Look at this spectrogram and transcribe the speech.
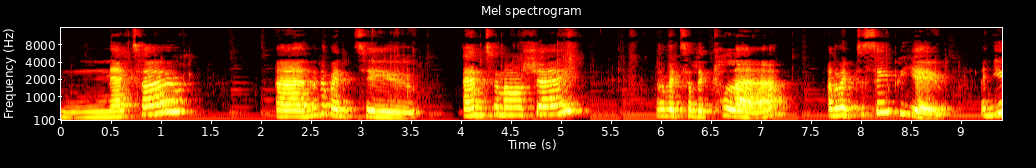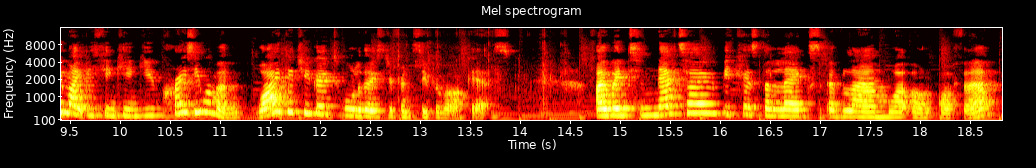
Netto, and then I went to Intermarché, I went to Leclerc, and I went to Super U. And you might be thinking, you crazy woman, why did you go to all of those different supermarkets? I went to Netto because the legs of lamb were on offer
